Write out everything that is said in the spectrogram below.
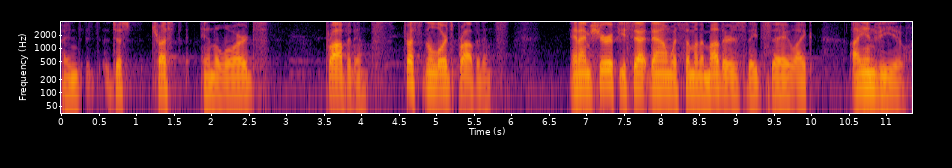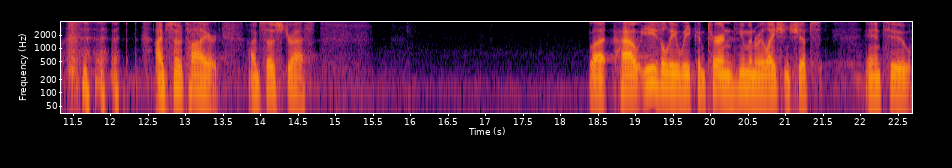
And just trust in the Lord's providence. Trust in the Lord's providence. And I'm sure if you sat down with some of the mothers, they'd say, like, I envy you. I'm so tired. I'm so stressed. but how easily we can turn human relationships into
